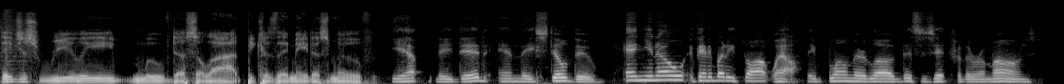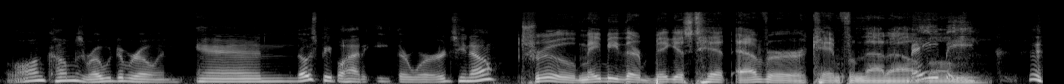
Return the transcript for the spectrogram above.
they just really moved us a lot because they made us move. Yep, they did, and they still do. And you know, if anybody thought, well, they've blown their load, this is it for the Ramones, along comes Road to Ruin. And those people had to eat their words, you know? True, maybe their biggest hit ever came from that album. Maybe.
